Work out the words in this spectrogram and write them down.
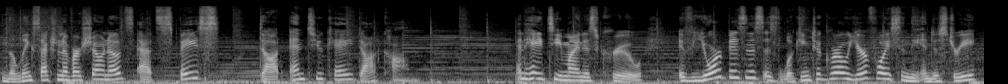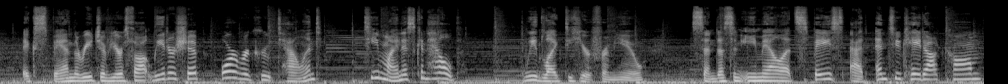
in the link section of our show notes at space.n2k.com. And hey, T Minus crew, if your business is looking to grow your voice in the industry, expand the reach of your thought leadership, or recruit talent, T Minus can help. We'd like to hear from you. Send us an email at space at n2k.com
